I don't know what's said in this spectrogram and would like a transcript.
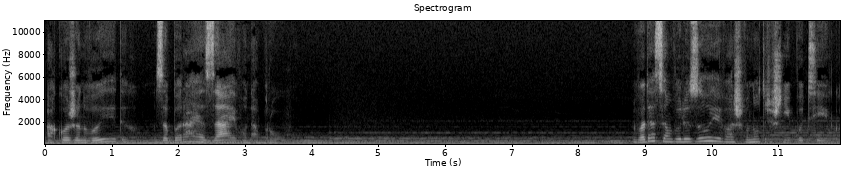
а кожен видих забирає зайву напругу. Вода символізує ваш внутрішній потік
